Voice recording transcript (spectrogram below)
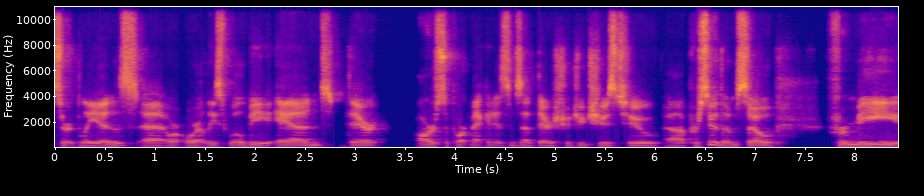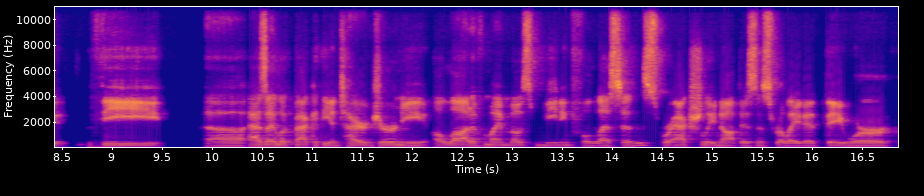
certainly is, uh, or, or at least will be. And there are support mechanisms out there should you choose to uh, pursue them. So for me, the uh, as I look back at the entire journey, a lot of my most meaningful lessons were actually not business related. They were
